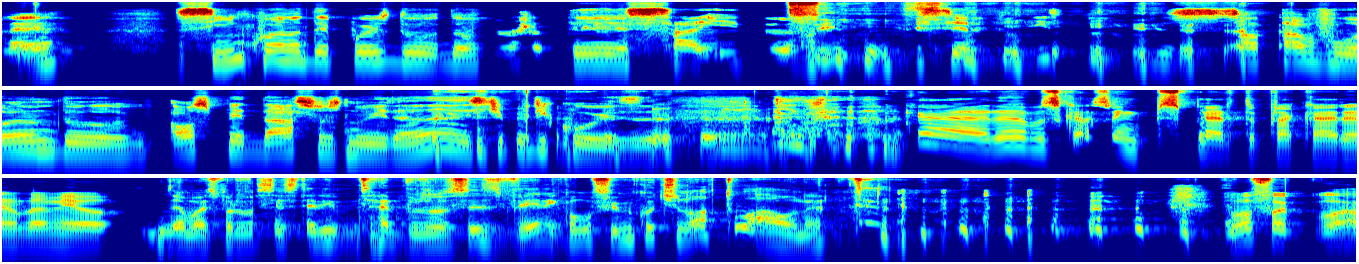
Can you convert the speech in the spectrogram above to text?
né? Cinco anos depois do, do avião já ter saído Sim, de serviço, só tá voando aos pedaços no Irã, esse tipo de coisa. Caramba, os caras são espertos pra caramba, meu. Não, mas para vocês terem, para vocês verem como o filme continua atual, né? Pô, foi uma,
